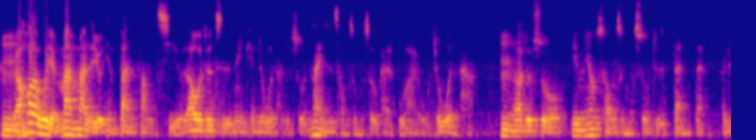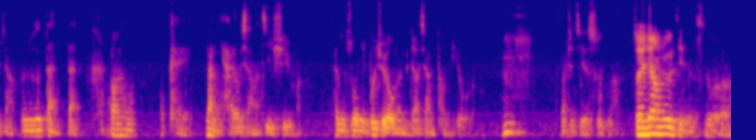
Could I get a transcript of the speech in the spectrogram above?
嗯，然后后来我也慢慢的有点半放弃了，然后我就只是那一天就问他，就说：“那你是从什么时候开始不爱我？”我就问他，然后嗯，就说也没有从什么时候，就是淡淡，他就这样，他就说淡淡，然后说 OK，那你还有想要继续吗？他就说你不觉得我们比较像朋友了？嗯那就结束了。所以这样就结束了，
